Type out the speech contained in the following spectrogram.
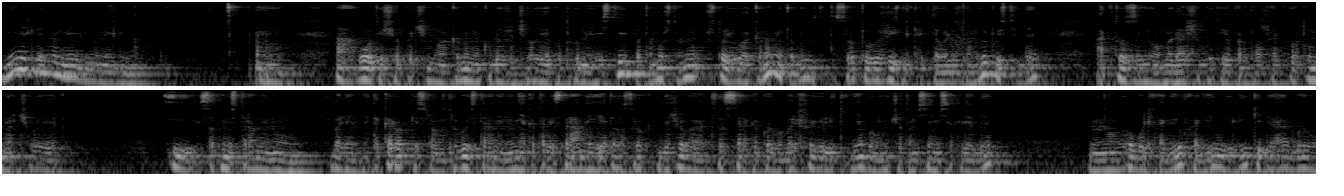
Медленно, медленно, медленно. А, вот еще почему экономику даже человеку трудно вести, потому что, ну, что его экономика будет, это срок его жизни, криптовалюту он выпустит, да? А кто за него дальше будет ее продолжать? Вот умер человек. И с одной стороны, ну, блин, это короткий срок, с другой стороны, ну, некоторые страны и этого срока не доживают. СССР какой бы большой, великий не был, ну, что там, 70 лет, да? Ну, рубль ходил, ходил, великий, да, был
